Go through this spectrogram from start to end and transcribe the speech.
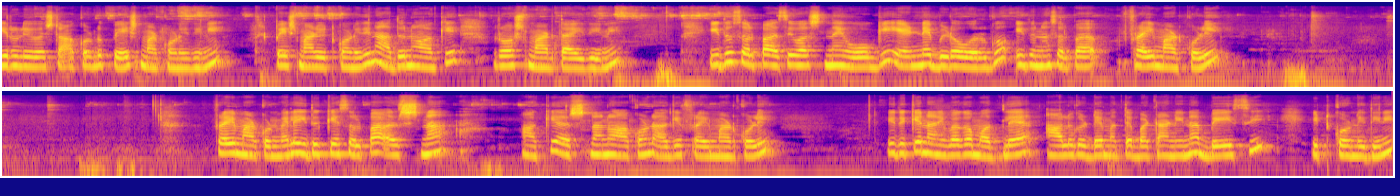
ಈರುಳ್ಳಿ ಅಷ್ಟು ಹಾಕ್ಕೊಂಡು ಪೇಸ್ಟ್ ಮಾಡ್ಕೊಂಡಿದ್ದೀನಿ. ಪೇಸ್ಟ್ ಮಾಡಿ ಇಟ್ಕೊಂಡಿದ್ದೀನಿ. ಅದನ್ನು ಹಾಕಿ ರೋಸ್ಟ್ ಮಾಡ್ತಾಯಿದ್ದೀನಿ ಇದು ಸ್ವಲ್ಪ ಹಸಿ ವಾಸನೆ ಹೋಗಿ ಎಣ್ಣೆ ಬಿಡೋವರೆಗೂ ಇದನ್ನು ಸ್ವಲ್ಪ ಫ್ರೈ ಮಾಡ್ಕೊಳ್ಳಿ. ಫ್ರೈ ಮಾಡ್ಕೊಂಡ್ಮೇಲೆ ಇದಕ್ಕೆ ಸ್ವಲ್ಪ ಅರಿಶಿನ ಹಾಕಿ ಅರಿಶಿನೂ ಹಾಕ್ಕೊಂಡು ಹಾಗೆ ಫ್ರೈ ಮಾಡ್ಕೊಳ್ಳಿ. ಇದಕ್ಕೆ ನಾನು ಇವಾಗ ಮೊದಲೇ ಆಲೂಗಡ್ಡೆ ಮತ್ತು ಬಟಾಣಿನ ಬೇಯಿಸಿ ಇಟ್ಕೊಂಡಿದ್ದೀನಿ.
